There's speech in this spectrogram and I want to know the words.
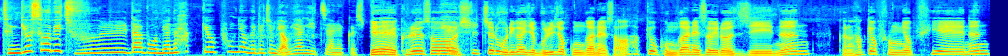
등교 수업이 줄다 보면 학교 폭력에도 좀 영향이 있지 않을까 싶어요. 예, 그래서 예. 실제로 우리가 이제 물리적 공간에서 학교 공간에서 이루어지는 그런 학교 폭력 피해는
